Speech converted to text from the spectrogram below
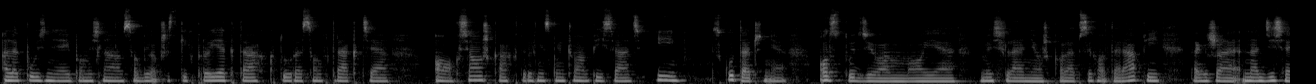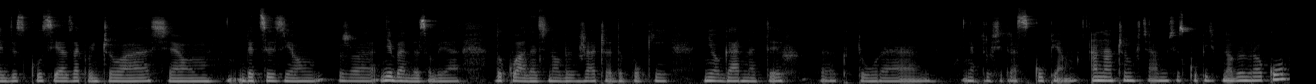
ale później pomyślałam sobie o wszystkich projektach, które są w trakcie, o książkach, których nie skończyłam pisać i skutecznie ostudziłam moje myślenie o szkole psychoterapii. Także na dzisiaj dyskusja zakończyła się decyzją, że nie będę sobie dokładać nowych rzeczy, dopóki nie ogarnę tych, y, które, na których się teraz skupiam. A na czym chciałabym się skupić w nowym roku?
